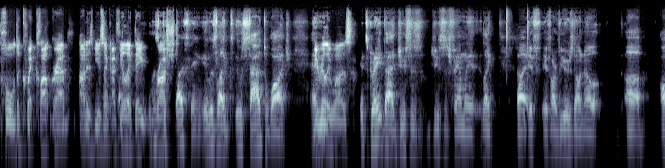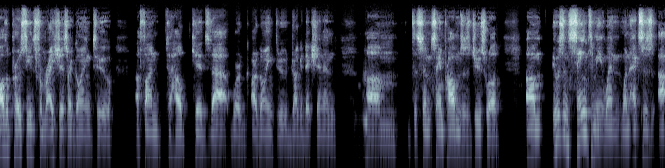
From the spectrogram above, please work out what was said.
pulled a quick clout grab on his music. I feel like they it rushed. disgusting. It was like it was sad to watch. And It really was. it's great that Juice's Juice's family like uh, if if our viewers don't know, uh, all the proceeds from Righteous are going to a fund to help kids that were are going through drug addiction and Mhm. um, the same same problems as Juice WRLD. Um, it was insane to me when when X's uh,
